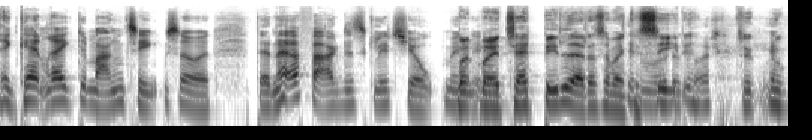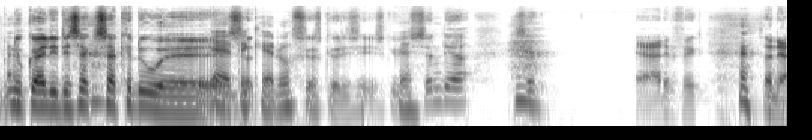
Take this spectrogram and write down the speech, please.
den kan rigtig mange ting, så den er faktisk lidt sjov. Men, Må, må jeg tage et billede af dig, så man det kan se det? godt. Så nu, nu gør jeg lige det, så, så kan du... Øh, Ja, det så, kan du. Så skal vi se. Skal vi Ja. sådan der? Så, ja, det er perfekt. Sådan der.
